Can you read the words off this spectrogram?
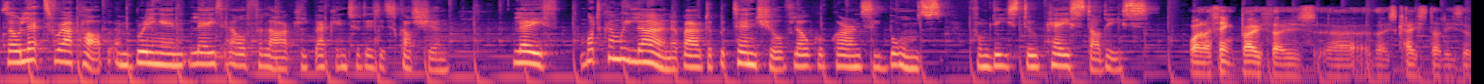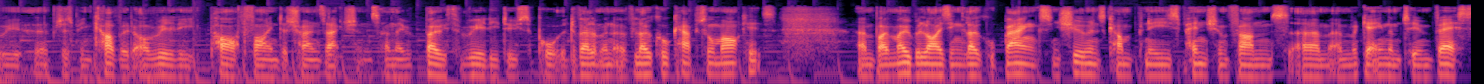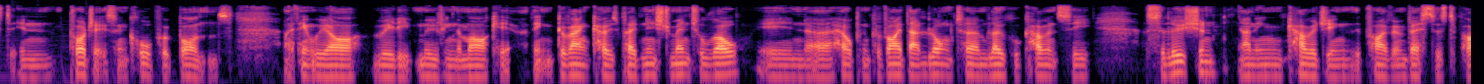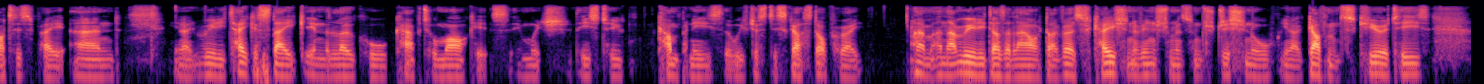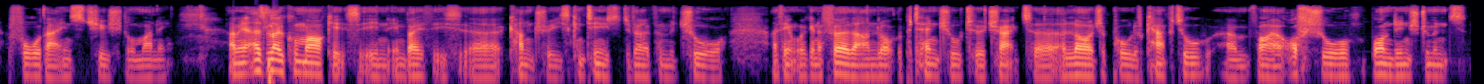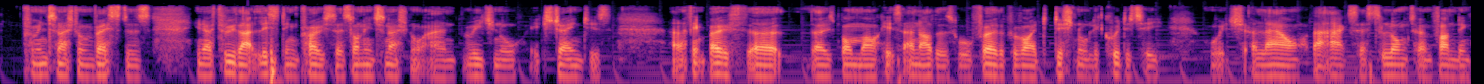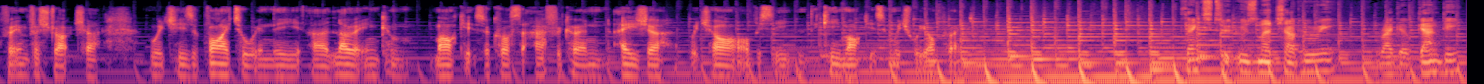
So let's wrap up and bring in Laith El Falaki back into the discussion. Laith, what can we learn about the potential of local currency bonds from these two case studies? Well, I think both those uh, those case studies that we have just been covered are really pathfinder transactions, and they both really do support the development of local capital markets um, by mobilizing local banks, insurance companies, pension funds, um, and getting them to invest in projects and corporate bonds. I think we are really moving the market. I think GuarantCo has played an instrumental role in uh, helping provide that long-term local currency solution and encouraging the private investors to participate and you know really take a stake in the local capital markets in which these two companies that we've just discussed operate um, and that really does allow diversification of instruments from traditional, you know, government securities for that institutional money. I mean, as local markets in, in both these uh, countries continue to develop and mature, I think we're going to further unlock the potential to attract a, a larger pool of capital um, via offshore bond instruments from international investors, you know, through that listing process on international and regional exchanges. And I think both uh, those bond markets and others will further provide additional liquidity which allow that access to long-term funding for infrastructure which is vital in the uh, lower income markets across Africa and Asia which are obviously the key markets in which we operate. Thanks to Uzma Chowdhury, Raghav Gandhi,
